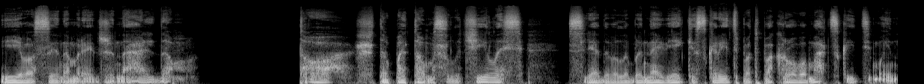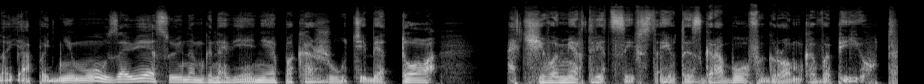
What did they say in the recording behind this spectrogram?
и его сыном Реджинальдом. То, что потом случилось, следовало бы навеки скрыть под покровом адской тьмы, но я подниму завесу и на мгновение покажу тебе то, от чего мертвецы встают из гробов и громко вопиют».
